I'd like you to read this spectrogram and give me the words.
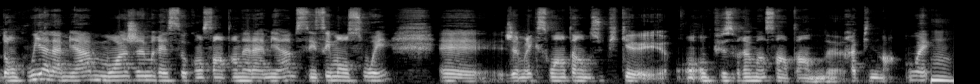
Donc oui, à l'amiable, moi j'aimerais ça qu'on s'entende à l'amiable. C'est, c'est mon souhait. Euh, j'aimerais qu'il soit entendu puis qu'on on puisse vraiment s'entendre rapidement. Ouais. Hmm.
